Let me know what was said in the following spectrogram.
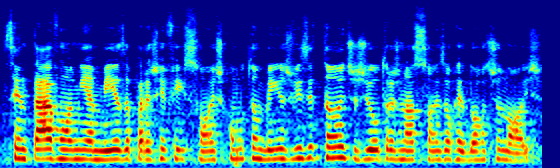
sentavam à minha mesa para as refeições, como também os visitantes de outras nações ao redor de nós.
